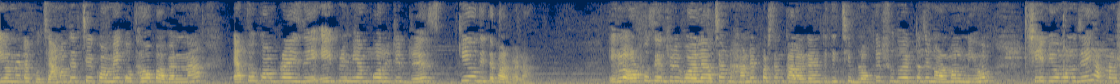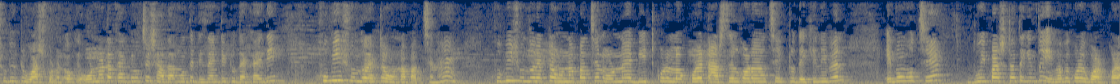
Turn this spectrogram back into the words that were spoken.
এই অন্যটা খুঁজছে। আমাদের চেয়ে কমে কোথাও পাবেন না। এত কম প্রাইসে এই প্রিমিয়াম কোয়ালিটির ড্রেস কেউ দিতে পারবে না। এগুলো অর্কো সেঞ্চুরি ভয়েলে আছে। আমরা হান্ড্রেড পার্সেন্ট কালার গ্যারান্টি দিচ্ছি। ব্লকের শুধু একটা যে নর্মাল নিয়ম, সেই নিয়ম অনুযায়ী আপনারা শুধু একটু ওয়াশ করবেন। ওকে ওড়নাটা থাকবে হচ্ছে সাদার মধ্যে। ডিজাইনটা একটু দেখাই দিই। খুবই সুন্দর একটা ওড়না পাচ্ছেন হ্যাঁ? খুবই সুন্দর একটা ওড়না পাচ্ছেন। ওড়নায় বিট করে লক করে টার্সেল করা আছে, একটু দেখে নেবেন। এবং হচ্ছে দুই পাশটাতে কিন্তু এইভাবে করে ওয়ার্ক করা।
